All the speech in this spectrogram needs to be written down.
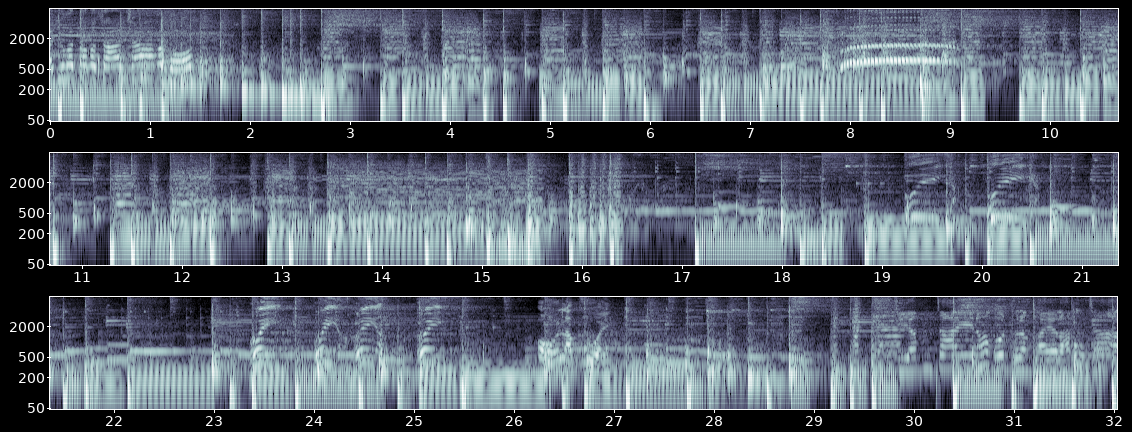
อายุก็ต้องกระสามชาครับผมเฮ้ย เฮ้ย เฮ้ยเฮ้ยเฮ้ย ใจน้องคนเมืองไทยรักเจ้า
